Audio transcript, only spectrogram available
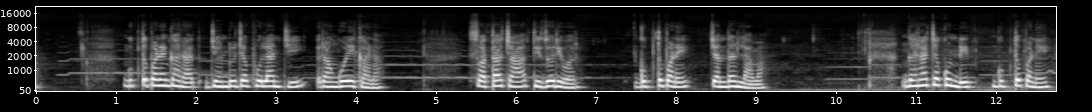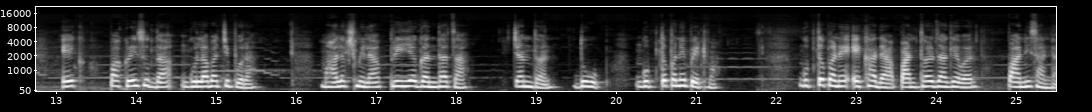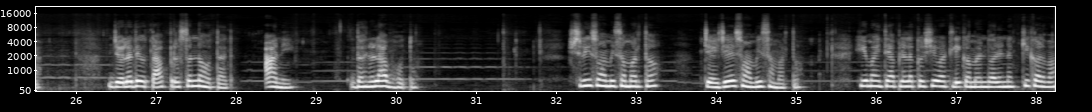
गुप्तपणे घरात झेंडूच्या फुलांची रांगोळी काढा. स्वतःच्या तिजोरीवर गुप्तपणे चंदन लावा. घराच्या कुंडीत गुप्तपणे एक पाकळीसुद्धा गुलाबाची पुरा. महालक्ष्मीला प्रिय गंधाचा चंदन धूप गुप्तपणे पेटवा. गुप्तपणे एखाद्या पाणथळ जागेवर पाणी सांडा. जलदेवता प्रसन्न होतात आणि धनलाभ होतो. श्री स्वामी समर्थ जय जय स्वामी समर्थ. ही माहिती आपल्याला कशी वाटली कमेंटद्वारे नक्की कळवा.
